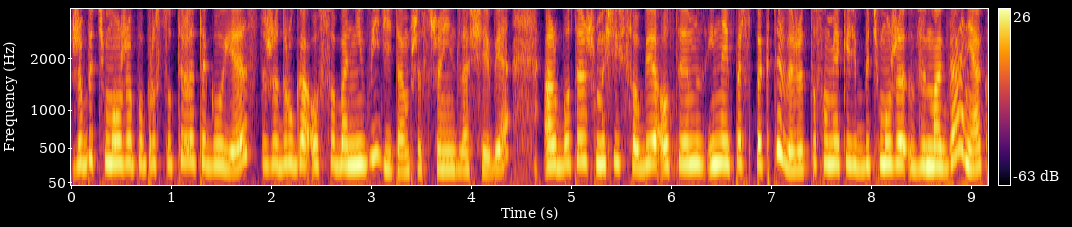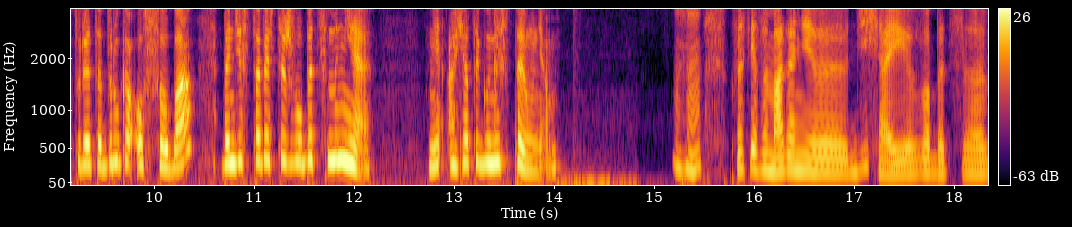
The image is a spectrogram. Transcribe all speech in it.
że być może po prostu tyle tego jest, że druga osoba nie widzi tam przestrzeni dla siebie, albo też myśli sobie o tym z innej perspektywy, że to są jakieś być może wymagania, które ta druga osoba będzie stawiać też wobec mnie, nie? a ja tego nie spełniam. Mhm. Kwestia wymagań e, dzisiaj wobec e,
